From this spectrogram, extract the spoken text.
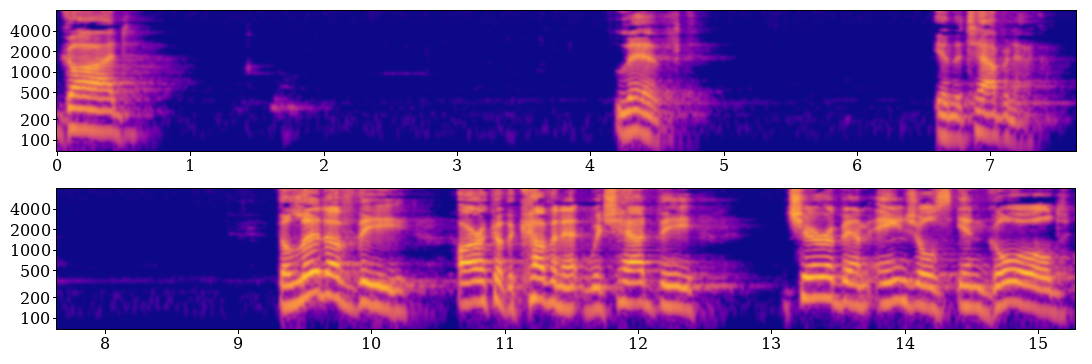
God lived in the tabernacle. The lid of the Ark of the Covenant, which had the cherubim angels in gold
